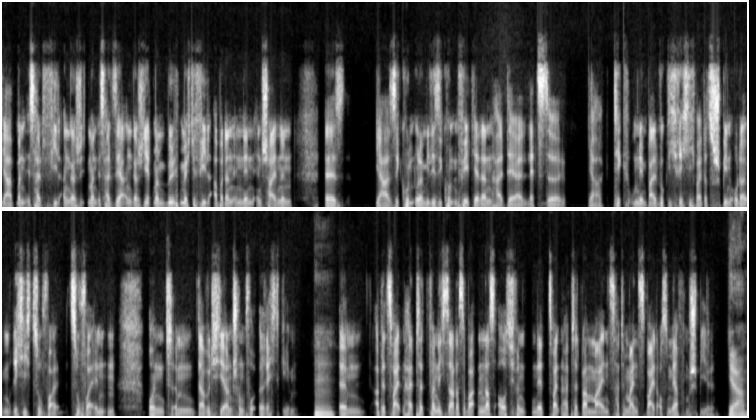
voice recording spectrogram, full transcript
ja, man ist halt viel engagiert, man ist halt sehr engagiert, man will, möchte viel, aber dann in den entscheidenden äh, ja, Sekunden oder Millisekunden fehlt ja dann halt der letzte ja, Tick, um den Ball wirklich richtig weiterzuspielen oder richtig zu, zu verenden. Und ähm, da würde ich dir dann schon recht geben. Mhm. Ähm, ab der zweiten Halbzeit fand ich, sah das aber anders aus. Ich fand, in der zweiten Halbzeit war Mainz, hatte Mainz weitaus mehr vom Spiel. Ja,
